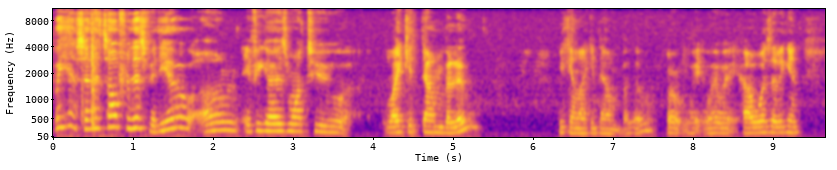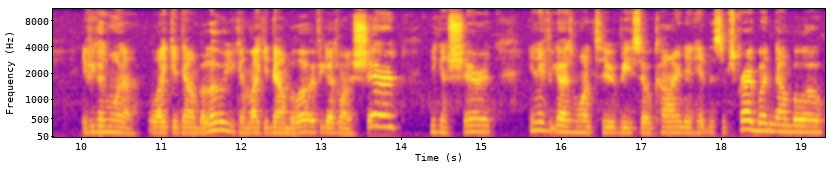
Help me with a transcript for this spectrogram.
But yeah, so that's all for this video. Um, if you guys want to like it down below, you can like it down below. Or wait, wait, wait, how was it again? If you guys want to like it down below, you can like it down below. If you guys want to share it, you can share it. And if you guys want to be so kind and hit the subscribe button down below,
